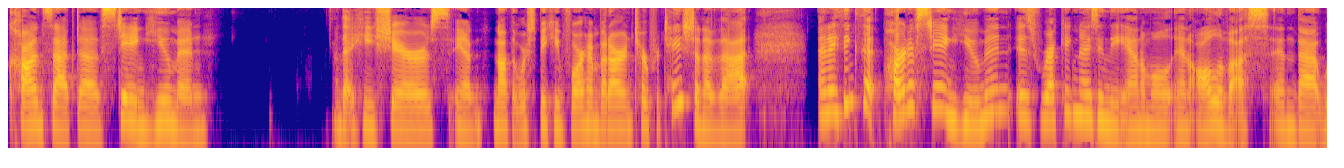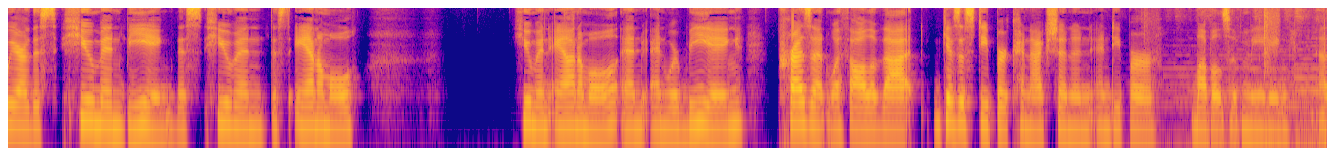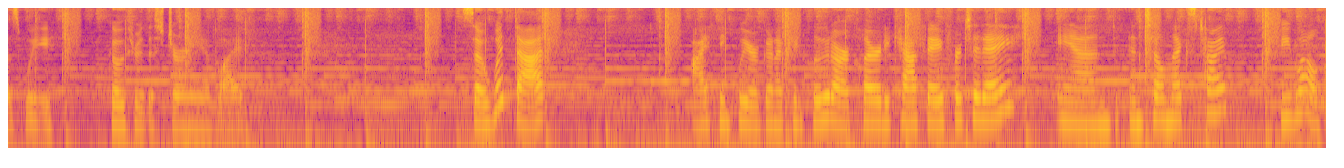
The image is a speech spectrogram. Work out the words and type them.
concept of staying human that he shares, and not that we're speaking for him, but our interpretation of that. And I think that part of staying human is recognizing the animal in all of us and that we are this human being, this human, this animal, human animal, and, and we're being present with all of that gives us deeper connection and, and deeper levels of meaning as we go through this journey of life. So, with that, I think we are going to conclude our Clarity Cafe for today. And until next time, be well.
